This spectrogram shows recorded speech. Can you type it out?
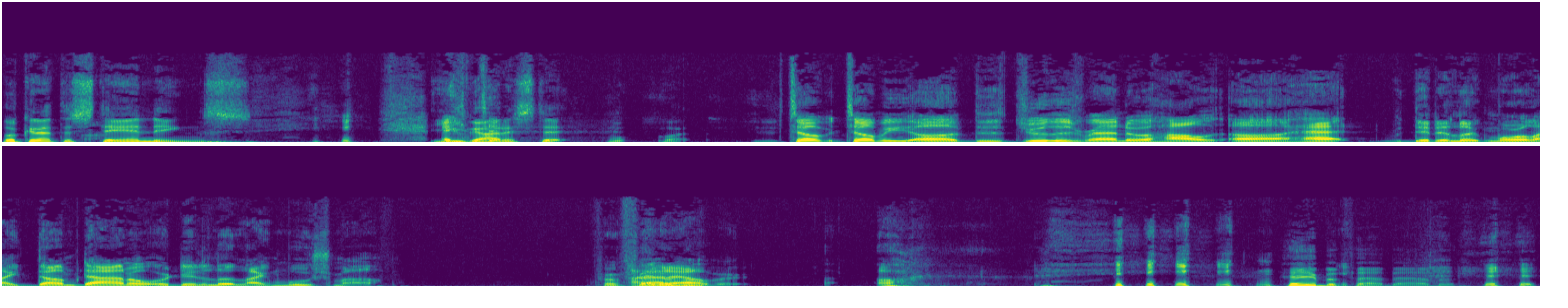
looking at the standings, you got to stay. What? Tell tell me, uh, does Julius Randle how uh, hat did it look more like Dumb Donald or did it look like Mushmouth from I Fat know. Albert? Hey, Bafab Albert.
